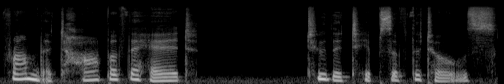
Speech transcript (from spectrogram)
from the top of the head to the tips of the toes,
